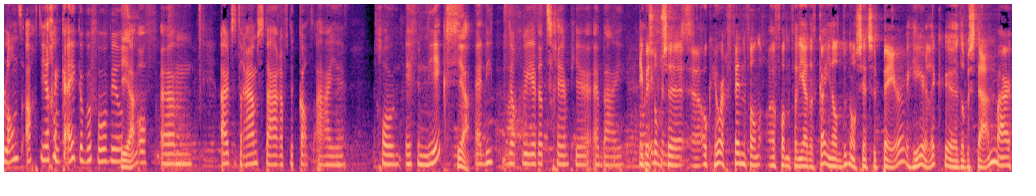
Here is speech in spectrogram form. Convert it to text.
plant achter je gaan kijken bijvoorbeeld. Ja. Of ehm, uit het raam staren of de kat aaien. Gewoon even niks. Ja. En niet nog weer dat schermpje erbij. Ik ben soms eh, eh, ook heel erg fan van, eh, van, van, ja, dat kan je dan doen als ZZP'er. Heerlijk, eh, dat bestaan. Maar,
